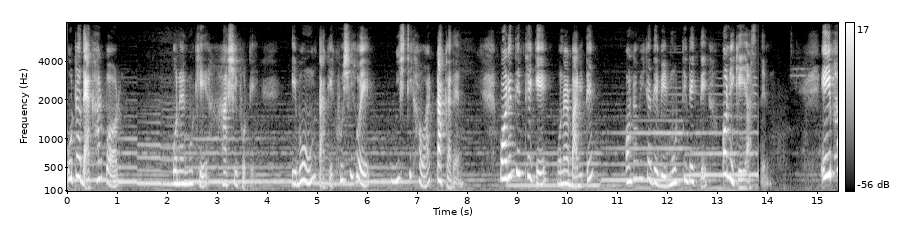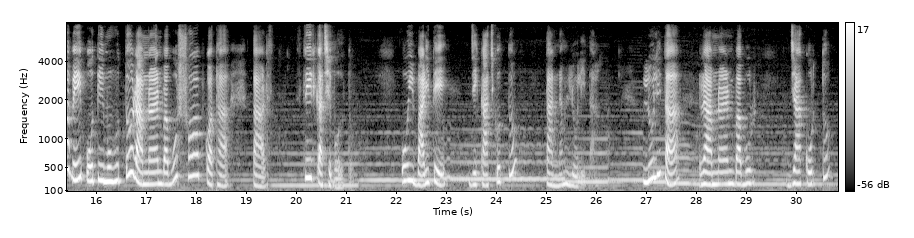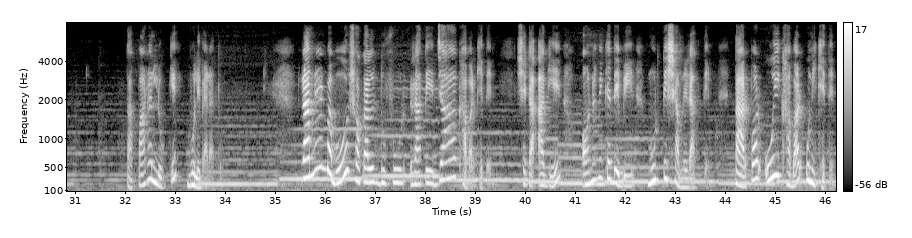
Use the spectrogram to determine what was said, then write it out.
ওটা দেখার পর ওনার মুখে হাসি ফোটে। এবং তাকে খুশি হয়ে মিষ্টি খাওয়ার টাকা দেন। পরের দিন থেকে ওনার বাড়িতে অনামিকা দেবীর মূর্তি দেখতে অনেকেই আসতেন। এইভাবেই প্রতি মুহূর্ত রামনারায়ণবাবুর সব কথা তার স্ত্রীর কাছে বলতো। ওই বাড়িতে যে কাজ করত, তার নাম ললিতা। ললিতা রামনারায়ণ বাবুর যা করত, তা পাড়ার লোককে বলে বেড়াতো। রামনারায়ণবাবু সকাল দুপুর রাতে যা খাবার খেতেন, সেটা আগে অনামিকা দেবীর মূর্তির সামনে রাখতেন। তারপর ওই খাবার উনি খেতেন।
